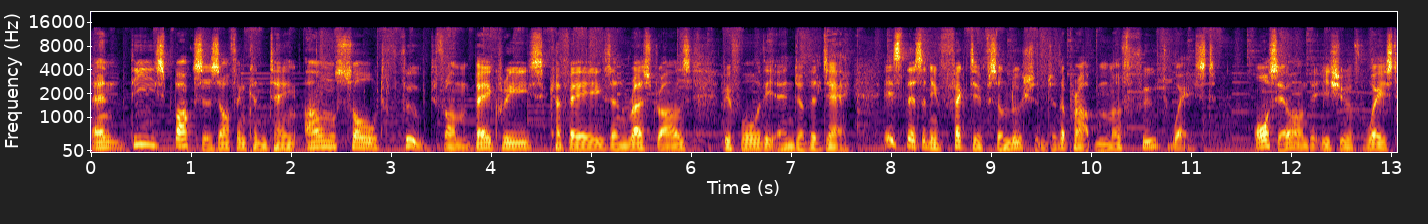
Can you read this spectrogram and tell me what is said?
and these boxes often contain unsold food from bakeries, cafes, and restaurants before the end of the day. Is this an effective solution to the problem of food waste? Also, on the issue of waste,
